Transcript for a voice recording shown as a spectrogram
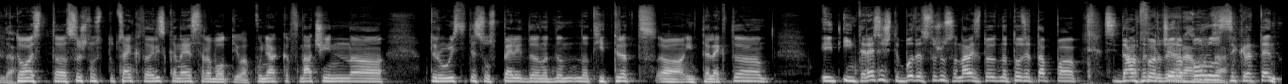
Да. Тоест, а, всъщност оценката на риска не е сработила. По някакъв начин а, терористите са успели да надхитрят а, интелекта. И, интересен ще бъде всъщност анализ на този етап. А, си давам сметка, че е напълно да. засекретен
